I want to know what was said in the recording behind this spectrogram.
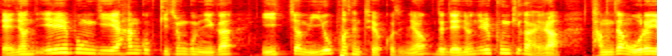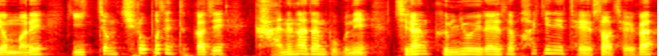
내년 1분기에 한국 기준금리가 2.25%였거든요. 근데 내년 1분기가 아니라 당장 올해 연말에 2.75%까지 가능하다는 부분이 지난 금요일에서 확인이 돼서 저희가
